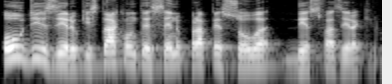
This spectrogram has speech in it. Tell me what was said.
ou dizer o que está acontecendo para a pessoa desfazer aquilo.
